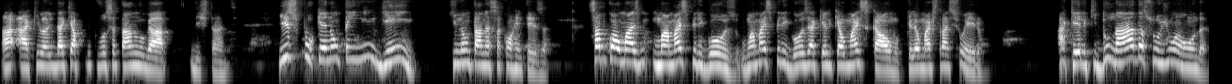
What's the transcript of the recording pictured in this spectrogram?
aquilo ali. Daqui a pouco você está num lugar distante. Isso porque não tem ninguém que não está nessa correnteza. Sabe qual é o mais, uma mais perigoso? O mais perigoso é aquele que é o mais calmo, porque ele é o mais traiçoeiro. Aquele que do nada surge uma onda.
